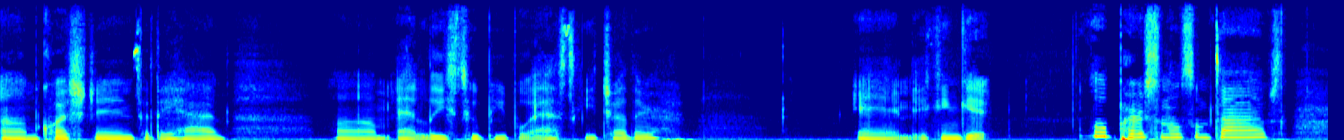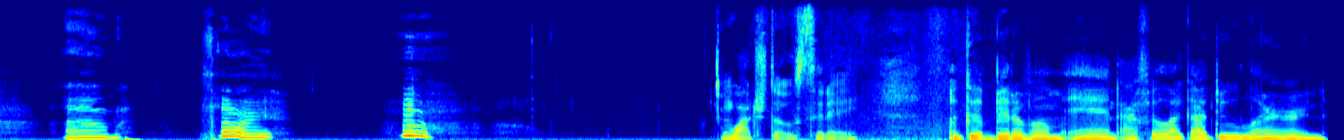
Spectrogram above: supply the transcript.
um, questions that they have um, at least two people ask each other, and it can get a little personal sometimes. Um, sorry. Watch those today, a good bit of them, and I feel like I do learn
